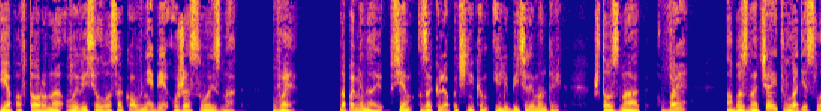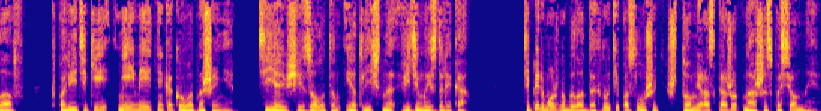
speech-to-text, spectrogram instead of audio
я повторно вывесил высоко в небе уже свой знак — «В». Напоминаю всем заклепочникам и любителям интриг, что знак «В» обозначает Владислав, к политике не имеет никакого отношения, сияющий золотом и отлично видимый издалека. Теперь можно было отдохнуть и послушать, что мне расскажут наши спасенные.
